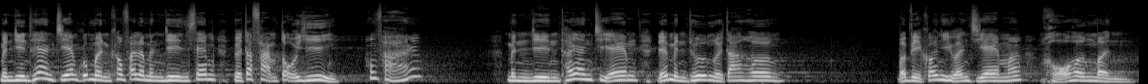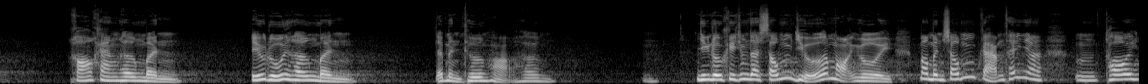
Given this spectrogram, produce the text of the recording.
Mình nhìn thấy anh chị em của mình không phải là mình nhìn xem người ta phạm tội gì, không phải. Mình nhìn thấy anh chị em để mình thương người ta hơn. Bởi vì có nhiều anh chị em á, khổ hơn mình, khó khăn hơn mình, yếu đuối hơn mình để mình thương họ hơn. Ừ. Nhưng đôi khi chúng ta sống giữa mọi người mà mình sống cảm thấy nha ừ, thôi,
